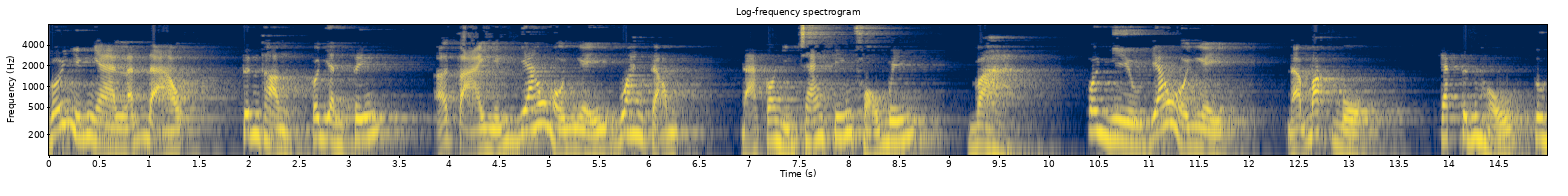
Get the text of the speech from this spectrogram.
với những nhà lãnh đạo tinh thần có danh tiếng ở tại những giáo hội nghị quan trọng đã có những sáng kiến phổ biến và có nhiều giáo hội nghị đã bắt buộc các tín hữu tuân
